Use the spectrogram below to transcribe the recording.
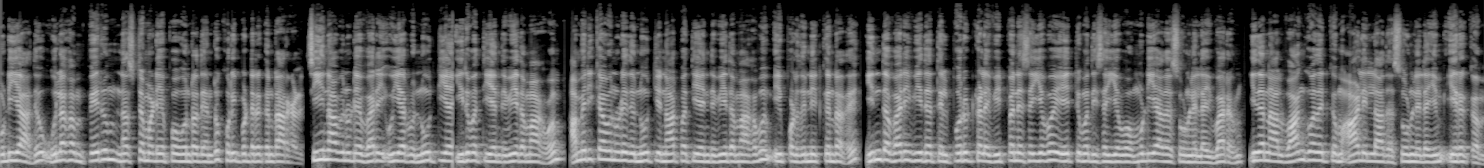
முடியாது. உலகம் பெரும் நஷ்டமடைய போகின்றது என்று குறிப்பிட்டிருக்கின்றார்கள். சீனாவினுடைய வரி உயர்வு நூற்றி இருபத்தி ஐந்து வீதமாகவும் அமெரிக்காவினுடையது நூற்றி நாற்பத்தி ஐந்து வீதமாகவும் இப்பொழுது நிற்கின்றது. இந்த வரி வீதத்தில் பொருட்களை விற்பனை செய்யவோ ஏற்றுமதி செய்யவோ முடியாத சூழ்நிலை வரும். இதனால் வாங்குவதற்கும் ஆள் இல்லாத சூழ்நிலையும் இருக்கும்.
